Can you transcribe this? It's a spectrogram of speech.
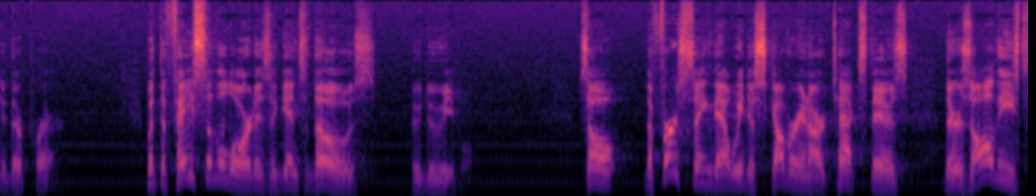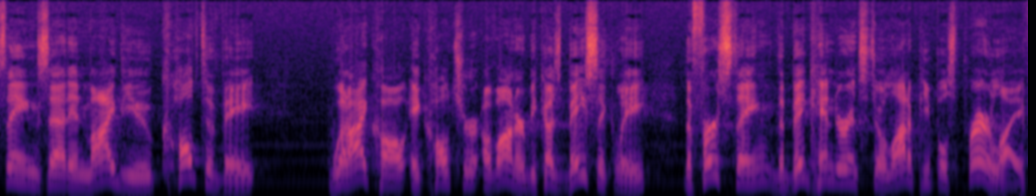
to their prayer. But the face of the Lord is against those who do evil. So, the first thing that we discover in our text is there's all these things that, in my view, cultivate what I call a culture of honor because basically, the first thing, the big hindrance to a lot of people's prayer life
